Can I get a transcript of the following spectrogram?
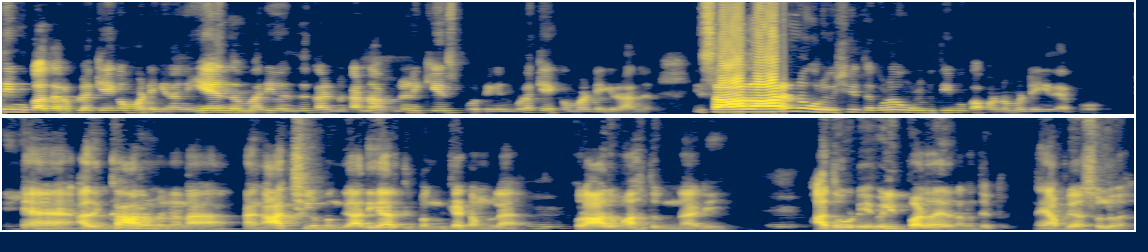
திமுக தரப்புல கேட்க மாட்டேங்கிறாங்க. ஏன் இந்த மாதிரி வந்து கண் கண்ணா பின்னாடி கேஸ் போடுறீங்கன்னு கூட கேட்க மாட்டேங்கிறாங்க. சாதாரண ஒரு விஷயத்த கூட உங்களுக்கு திமுக பண்ண மாட்டேங்குது அப்போ. நீங்க அதுக்கு காரணம் என்னன்னா நாங்க ஆட்சியிலும் பங்கு அதிகாரத்தில் பங்கு கேட்டோம்ல. ஒரு ஆறு மாதத்துக்கு முன்னாடி. அதோடைய வெளிப்பாடு தான் இது நடந்துட்டு. நான் அப்படியே சொல்லுவேன்.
